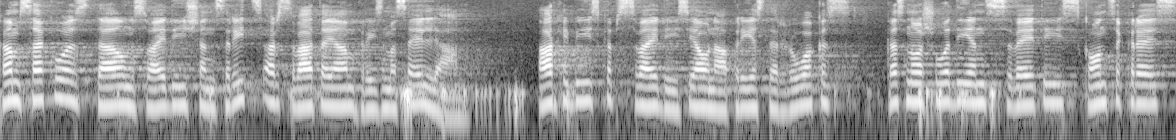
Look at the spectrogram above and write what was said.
kam sekos dēlnu svaidīšanas rits ar svētajām hrizmas eļļām. Arhibīskaps svaidīs jaunā priestera rokas kas no šodienas svētīs, konsekrēs,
